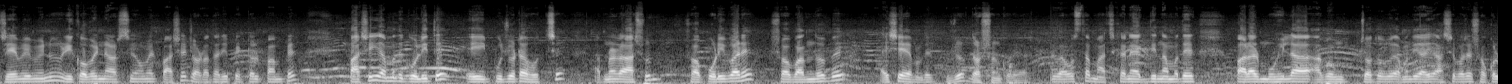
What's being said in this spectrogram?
জেএম এভিনিউ, রিকভারি নার্সিংহোমের পাশে, জটাধারী পেট্রোল পাম্পের পাশেই আমাদের গলিতে এই পুজোটা হচ্ছে। আপনারা আসুন, সপরিবারে, সবান্ধবে এসে আমাদের পুজো দর্শন করে আর ব্যবস্থা মাঝখানে একদিন আমাদের পাড়ার মহিলা এবং যত আমাদের আশেপাশে সকল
